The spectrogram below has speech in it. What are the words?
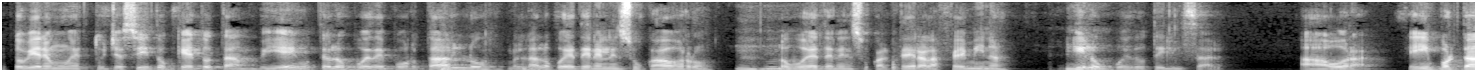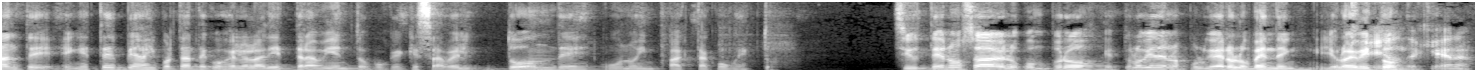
Esto viene en un estuchecito, que esto también usted lo puede portarlo, ¿verdad? Lo puede tener en su carro, lo puede tener en su cartera, la fémina, y lo puede utilizar. Ahora, es importante, en este es bien importante cogerle el adiestramiento porque hay que saber dónde uno impacta con esto. Si usted no sabe, lo compró, que esto lo vienen los pulgueros, los venden, y yo lo he Sí, visto, donde quiera.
